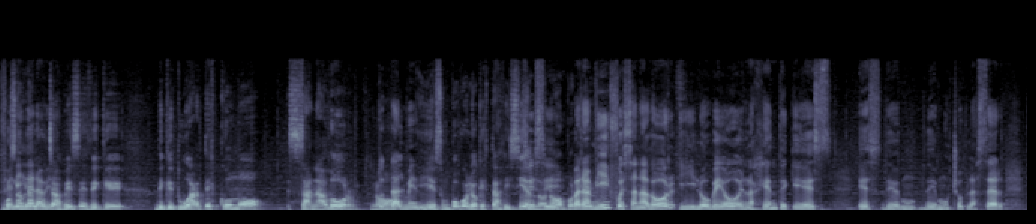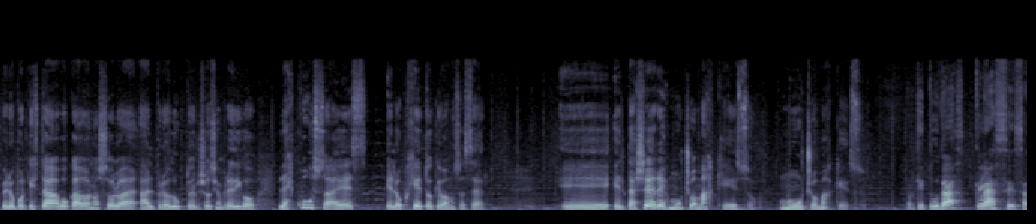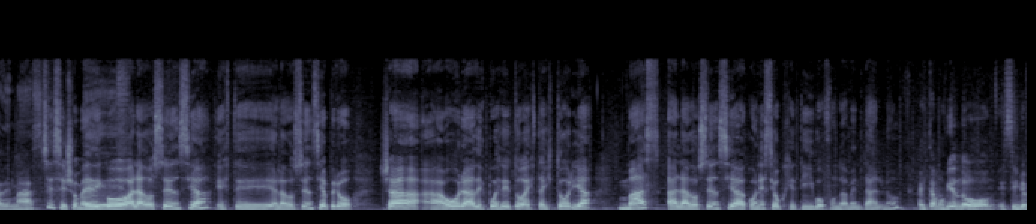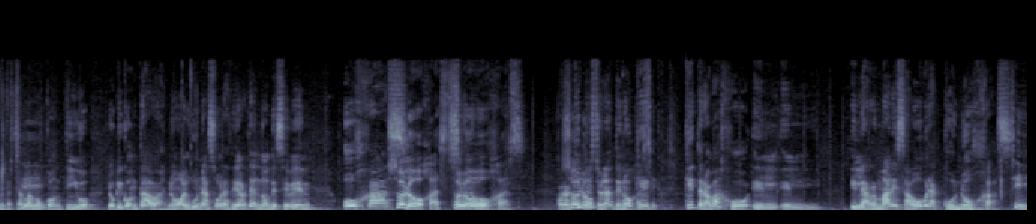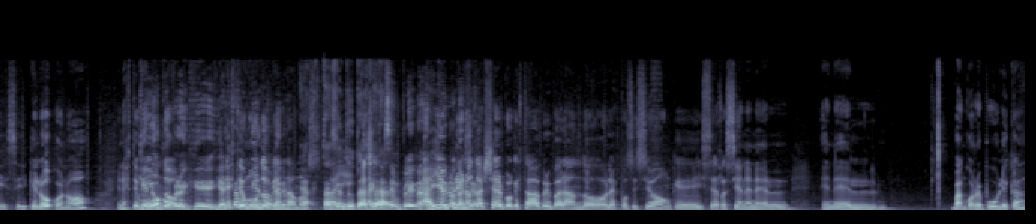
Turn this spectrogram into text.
Vos Feliz de la muchas vida. veces de que, de que tu arte es como sanador, ¿no? Totalmente. Y es un poco lo que estás diciendo, Sí, sí. ¿no? Porque- Para mí fue sanador y lo veo en la gente que es, es de, mu- de mucho placer, pero porque está abocado no solo a- al producto. Yo siempre digo, la excusa es el objeto que vamos a hacer. Eh, el taller es mucho más que eso, mucho más que eso. Porque tú das clases además. Sí, sí, yo me de- dedico a la docencia, este, a la docencia, pero ya ahora, después de toda esta historia, más a la docencia con ese objetivo fundamental, ¿no? Ahí estamos viendo, eh, Silvia, mientras charlamos Sí. contigo, lo que contabas, ¿no? Algunas obras de arte en donde se ven hojas. Solo hojas, solo, hojas. Ahora, qué impresionante, ¿no? Qué, qué trabajo el, el- el armar esa obra con hojas. Sí, sí, qué loco, ¿no? En este Qué mundo, loco, pero ¿y qué? Y en este mundo viendo, que miren, andamos estás en ahí, tu taller. Ahí estás en plena en ahí en pleno pleno taller. taller. porque estaba preparando la exposición que hice recién en el, en el Banco República.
